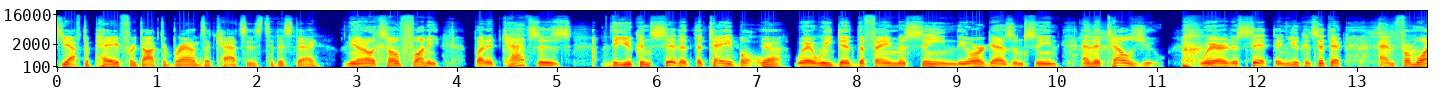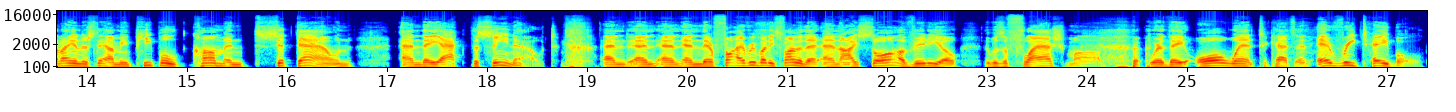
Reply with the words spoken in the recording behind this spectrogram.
Do you have to pay for Dr. Brown's at Katz's to this day? You know, it's so funny. But at Katz's, the, you can sit at the table Yeah. where we did the famous scene, the orgasm scene, and it tells you where to sit, and you can sit there. And from what I understand, I mean, people come and sit down. And they act the scene out, and and and and they're fine. Everybody's fine with that. And I saw a video. It was a flash mob where they all went to Katz, and every table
